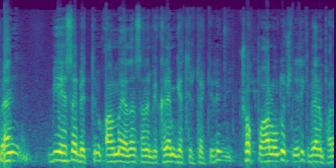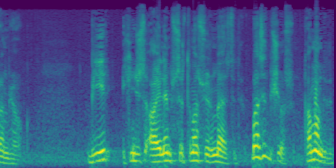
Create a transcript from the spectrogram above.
Ben bir hesap ettim. Almanya'dan sana bir krem getirtek dedim. Çok pahalı olduğu için dedi ki benim param yok. Bir, ikincisi ailem sırtıma sürmez dedi. Basit bir şey olsun. Tamam dedim.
